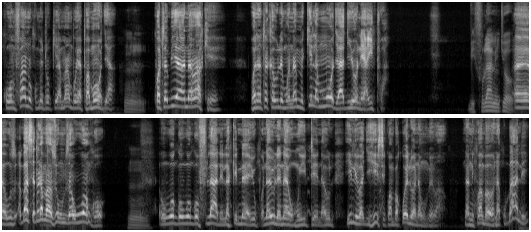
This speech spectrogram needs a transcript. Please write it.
kwa mfano kumetokea mambo ya pamoja. Hmm. kwa tabia ya wanawake wanataka yule mwanamme kila mmoja ajione aitwa. Bi fulani njoo. E, basi hata kama azungumza uongo mm. uongo uongo fulani lakini naye yupo na yule naye umwite na yule ili wajihisi kwamba kweli wana mume wao na ni kwamba wanakubali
